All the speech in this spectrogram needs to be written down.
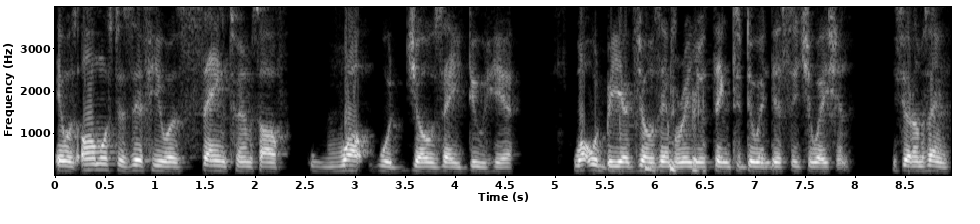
it was almost as if he was saying to himself, What would Jose do here? What would be a Jose Mourinho thing to do in this situation? You see what I'm saying?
